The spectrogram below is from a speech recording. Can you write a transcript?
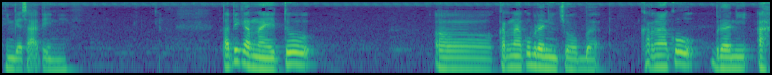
hingga saat ini. Tapi karena itu uh, karena aku berani coba karena aku berani ah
